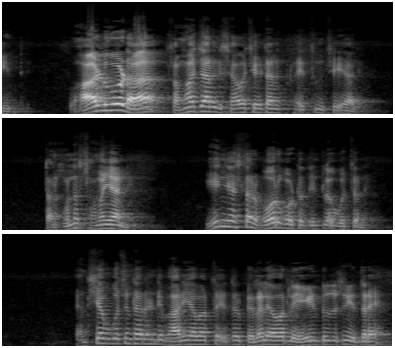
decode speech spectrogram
ఇది వాళ్ళు కూడా సమాజానికి సేవ చేయడానికి ప్రయత్నం చేయాలి. తనకున్న సమయాన్ని ఏం చేస్తారు? బోరు కొట్టదు ఇంట్లో కూర్చొని. ఎంతసేపు కూర్చుంటారండి? భార్యాభర్త ఇద్దరు పిల్లలు ఎవరు ఏ ఇంటి చూసినా ఇద్దరే.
